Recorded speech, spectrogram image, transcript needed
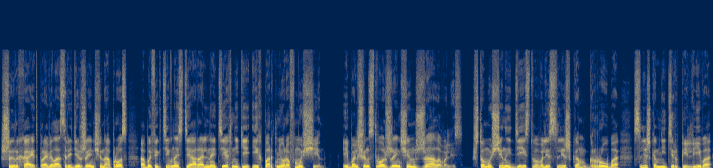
Шир Хайт провела среди женщин опрос об эффективности оральной техники их партнеров-мужчин, и большинство женщин жаловались, что мужчины действовали слишком грубо, слишком нетерпеливо,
